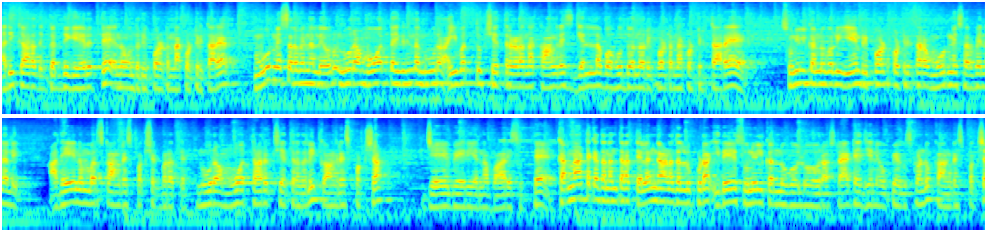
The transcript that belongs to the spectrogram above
ಅಧಿಕಾರದ ಗದ್ದಿಗೆ ಏರುತ್ತೆ ಅನ್ನೋ ಒಂದು ರಿಪೋರ್ಟನ್ನು ಕೊಟ್ಟಿರ್ತಾರೆ. ಮೂರನೇ ಸರ್ವೆನಲ್ಲಿ ಅವರು ನೂರ ಮೂವತ್ತೈದರಿಂದ ನೂರ ಐವತ್ತು ಕ್ಷೇತ್ರಗಳನ್ನು ಕಾಂಗ್ರೆಸ್ ಗೆಲ್ಲಬಹುದು ಅನ್ನೋ ರಿಪೋರ್ಟನ್ನು ಕೊಟ್ಟಿರ್ತಾರೆ. ಸುನಿಲ್ ಕನ್ನುಗೋಲಿ ಏನು ರಿಪೋರ್ಟ್ ಕೊಟ್ಟಿರ್ತಾರೋ ಮೂರನೇ ಸರ್ವೆನಲ್ಲಿ ಅದೇ ನಂಬರ್ಸ್ ಕಾಂಗ್ರೆಸ್ ಪಕ್ಷಕ್ಕೆ ಬರುತ್ತೆ. ನೂರ ಮೂವತ್ತಾರು ಕ್ಷೇತ್ರದಲ್ಲಿ ಕಾಂಗ್ರೆಸ್ ಪಕ್ಷ ಜಯಬೇರಿಯನ್ನು ಬಾರಿಸುತ್ತೆ. ಕರ್ನಾಟಕದ ನಂತರ ತೆಲಂಗಾಣದಲ್ಲೂ ಕೂಡ ಇದೇ ಸುನಿಲ್ ಕನ್ನುಗೋಲು ಅವರ ಸ್ಟ್ರಾಟಜಿಯನ್ನು ಉಪಯೋಗಿಸ್ಕೊಂಡು ಕಾಂಗ್ರೆಸ್ ಪಕ್ಷ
